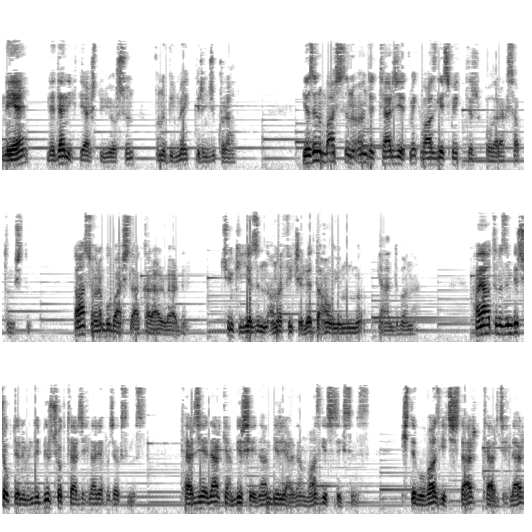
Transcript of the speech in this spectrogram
Neye, neden ihtiyaç duyuyorsun, onu bilmek birinci kural. Yazının başlığını önce tercih etmek vazgeçmektir olarak saptamıştım. Daha sonra bu başlığa karar verdim. Çünkü yazının ana fikriyle daha uyumlu geldi bana. Hayatınızın birçok döneminde birçok tercihler yapacaksınız. Tercih ederken bir şeyden bir yerden vazgeçeceksiniz. İşte bu vazgeçişler, tercihler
